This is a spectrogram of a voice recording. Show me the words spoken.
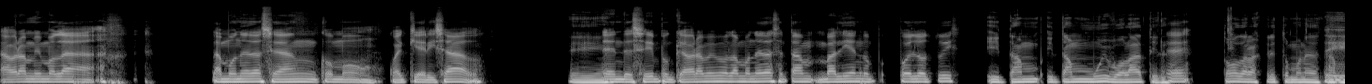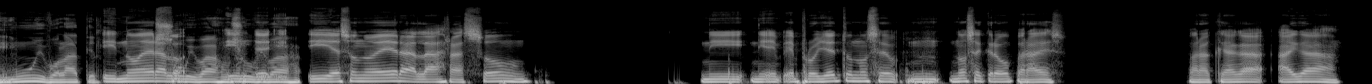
ahora mismo la, las monedas se han como cualquierizado. Eh, En decir, porque ahora mismo las monedas se están valiendo por los tweets. y tan, y tan muy volátil. eh, Todas las criptomonedas están Sí. muy volátil. y no era y baja, un y, sube eh, y y- baja. y eso no era la razón. Ni, ni el proyecto no se, no se creó para eso. Para que haga, haga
